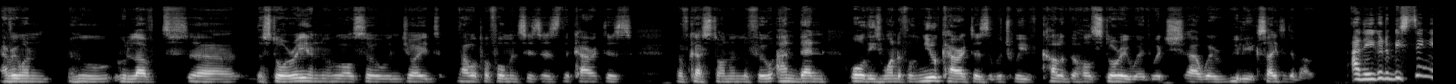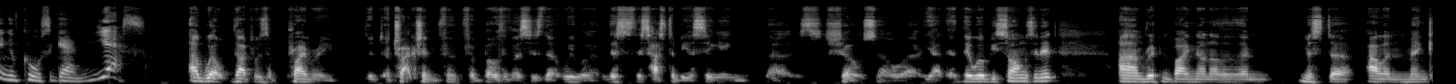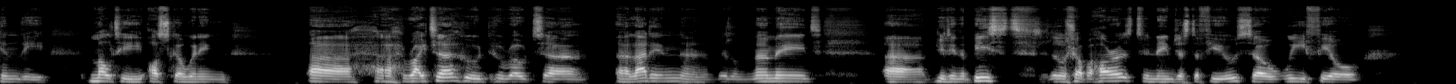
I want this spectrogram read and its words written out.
everyone who who loved uh, the story and who also enjoyed our performances as the characters of Gaston and LeFou, and then all these wonderful new characters which we've coloured the whole story with, which uh, we're really excited about. And you're going to be singing, of course, again. Yes. Uh, well, that was a primary attraction for, for both of us is that we were this this has to be a singing uh, show. So uh, yeah, there, there will be songs in it, um, written by none other than Mr. Alan Menken, the multi Oscar winning uh, uh, writer who who wrote uh, Aladdin, uh, Little Mermaid. Beauty and the Beast, Little Shop of Horrors, to name just a few. So we feel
